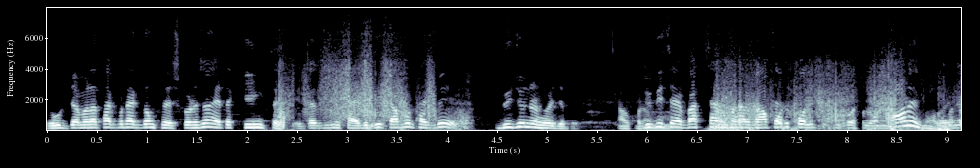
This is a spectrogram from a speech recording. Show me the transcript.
ঝুট ঝামেলা থাকবে না একদম ফ্রেশ কন্ডিশন এটা কিং সাইজ এটার যদি সাইডে দিয়ে কাপড় থাকবে দুইজনের হয়ে যাবে। যদি চায় চাই বাচ্চা কাপড়ের কোয়ালিটি আসলে অনেক ভালো মানে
